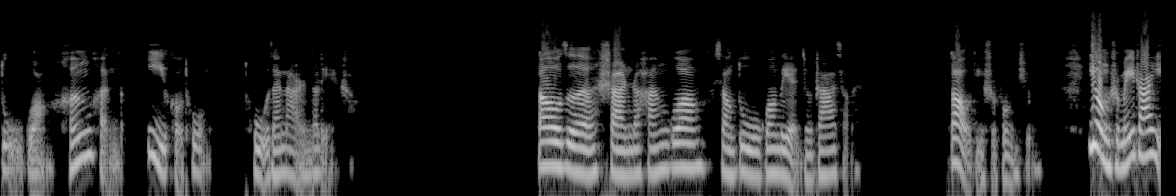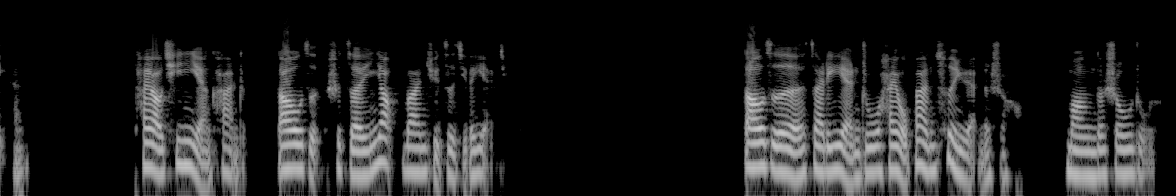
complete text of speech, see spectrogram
杜光狠狠的一口唾沫吐在那人的脸上，刀子闪着寒光向杜光的眼睛扎下来。到底是丰雄，硬是没眨眼。他要亲眼看着刀子是怎样弯曲自己的眼睛。刀子在离眼珠还有半寸远的时候，猛地收住了。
